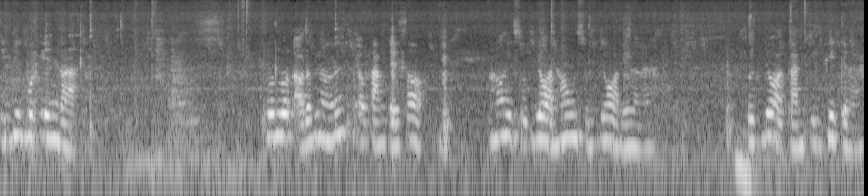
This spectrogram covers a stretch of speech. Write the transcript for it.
กินที่บุกินกะรดรดเอาได้พี่น้องเลยเอาตามใจชอบเฮาอีกสุดยอดเฮาสุดยอดเลยนะสุดยอดการกินพริกกันนะ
